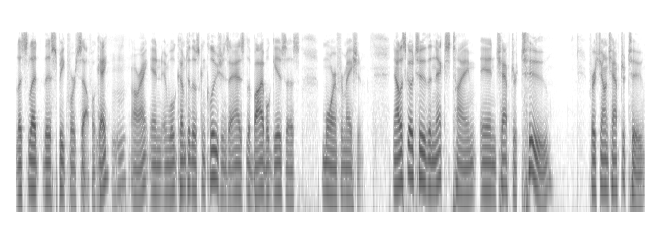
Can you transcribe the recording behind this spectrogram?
let's let this speak for itself, okay? Mm-hmm. All right, and and we'll come to those conclusions as the Bible gives us more information. Now let's go to the next time in chapter two, First John chapter two,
